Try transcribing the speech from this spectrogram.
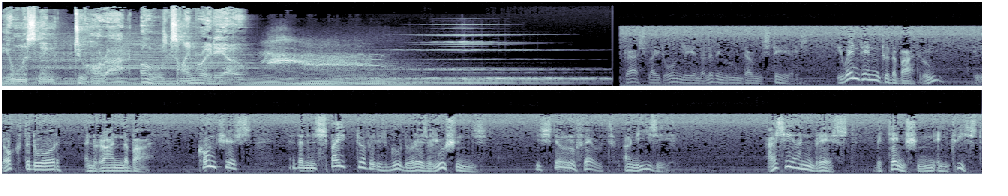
You're listening to Horror Old Time Radio. Gaslight only in the living room downstairs. He went into the bathroom, locked the door, and ran the bath, conscious that in spite of his good resolutions, he still felt uneasy. As he undressed, the tension increased.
